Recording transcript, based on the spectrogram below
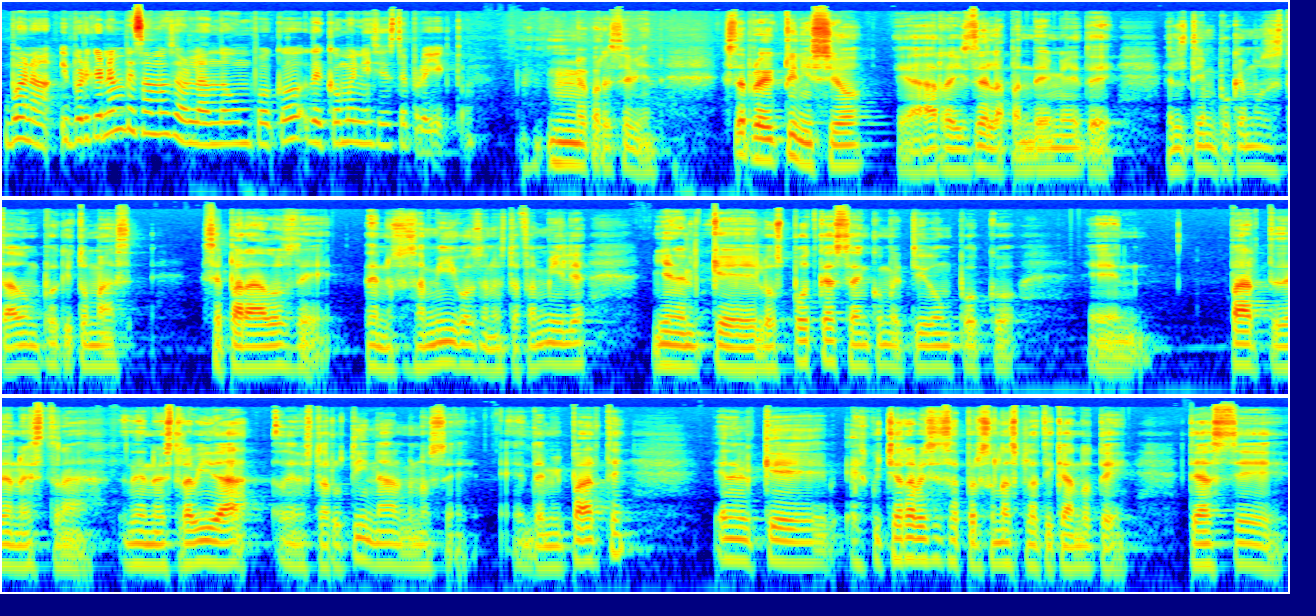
Bueno, ¿y por qué no empezamos hablando un poco de cómo inició este proyecto? Me parece bien. Este proyecto inició eh, a raíz de la pandemia y de el tiempo que hemos estado un poquito más separados de, de nuestros amigos, de nuestra familia, y en el que los podcasts se han convertido un poco en parte de nuestra, de nuestra vida, de nuestra rutina, al menos eh, eh, de mi parte, en el que escuchar a veces a personas platicándote te hace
